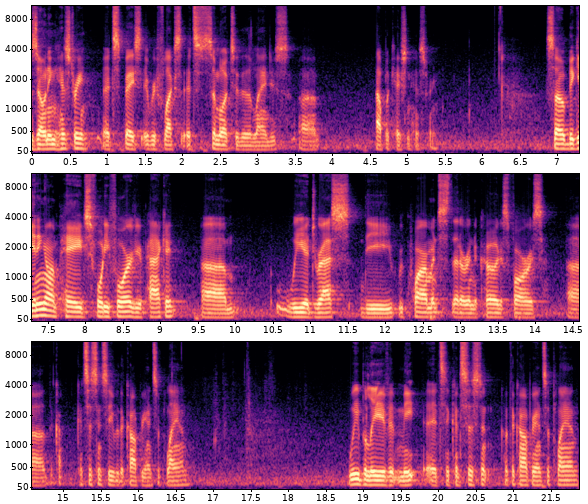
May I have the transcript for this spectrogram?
zoning history. It's base, it reflects, it's similar to the land use uh, application history. So beginning on page 44 of your packet, um, we address the requirements that are in the code as far as uh, the co- consistency with the comprehensive plan. We believe it meet, it's consistent with the comprehensive plan.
